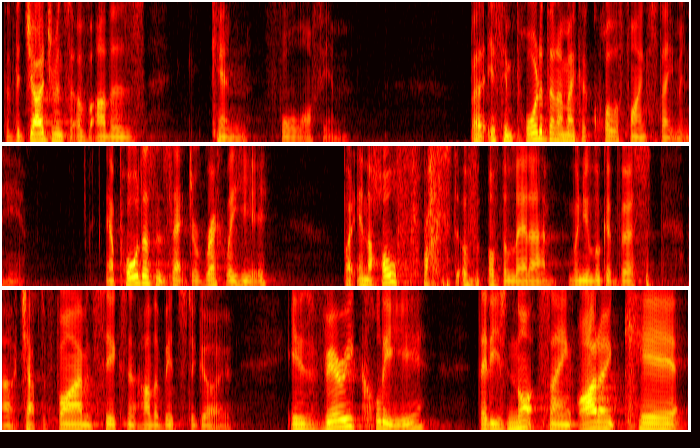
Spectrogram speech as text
that the judgments of others can fall off him. But it's important that I make a qualifying statement here. Now, Paul doesn't say it directly here, but in the whole thrust of, of the letter, when you look at verse uh, chapter 5 and 6 and other bits to go, it is very clear that he's not saying, I don't care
